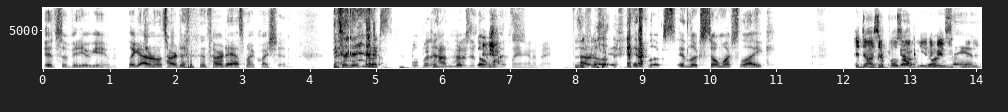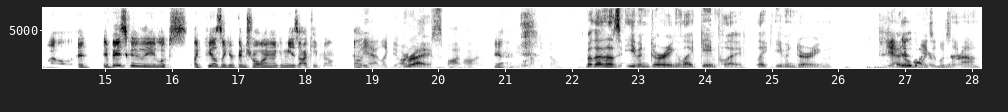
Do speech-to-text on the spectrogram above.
it's a video game? Like I don't know. It's hard to it's hard to ask my question because it looks Well, but how, it how does it so feel to much. play an anime? Does it feel? It, it looks it looks so much like It does. It pulls Yeah, off the you know what I'm anime really well. It it basically looks like feels like you're controlling like a Miyazaki film. Oh yeah, like the art Right. is spot on. Yeah. in Miyazaki film. But that does even during like gameplay, like even during Yeah, like, at all points it looks moving like.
